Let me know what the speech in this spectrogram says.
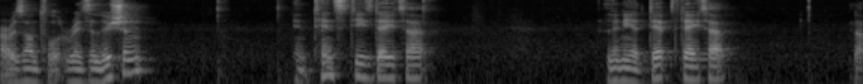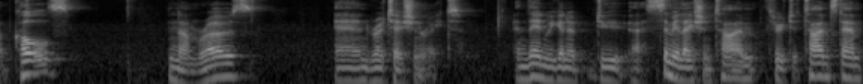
horizontal resolution, intensities data, linear depth data, num cols, num rows, and rotation rate. And then we're going to do simulation time through to timestamp,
